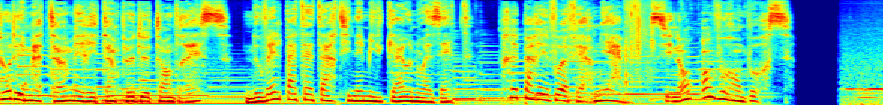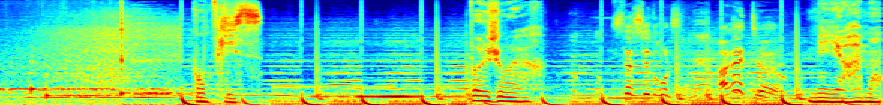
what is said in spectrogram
Tous les matins méritent un peu de tendresse. Nouvelle pâte à tartiner Milka aux noisettes. Préparez-vous à faire miam, sinon on vous rembourse. Complice. beau joueur. Ça, c'est drôle. Arrête euh. Meilleur amant.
